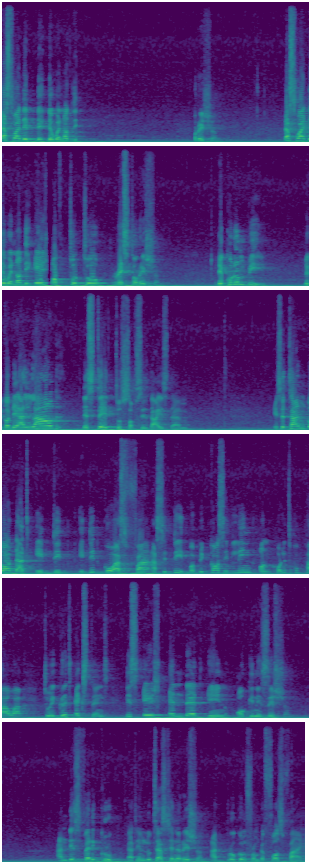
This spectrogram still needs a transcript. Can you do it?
That's why they, they, they were not the restoration. That's why they were not the age of total restoration. They couldn't be because they allowed the state to subsidize them. It's a thank God that it did, it did go as far as it did, but because it leaned on political power to a great extent, this age ended in organization. And this very group that in Luther's generation had broken from the first vine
